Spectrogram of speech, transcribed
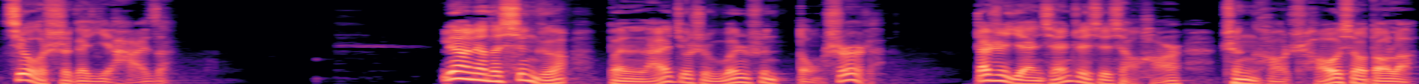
就是个野孩子。”亮亮的性格本来就是温顺懂事的，但是眼前这些小孩正好嘲笑到了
